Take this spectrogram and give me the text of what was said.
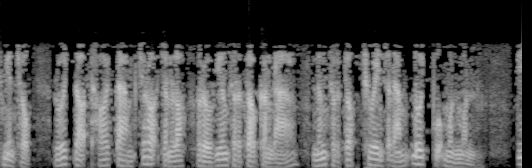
គ្មានឈប់រួចដកថយតាមច្រកចន្លោះរវាងស្រទាប់កណ្ដាលនិងស្រទាប់ឆ្វេងស្ដាំដូចពួកមុនមុនទី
